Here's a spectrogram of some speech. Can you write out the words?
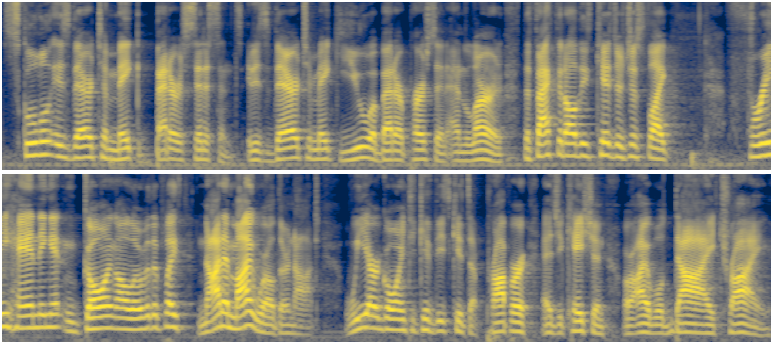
School is there to make better citizens. It is there to make you a better person and learn. The fact that all these kids are just like free handing it and going all over the place, not in my world, they're not. We are going to give these kids a proper education or I will die trying.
